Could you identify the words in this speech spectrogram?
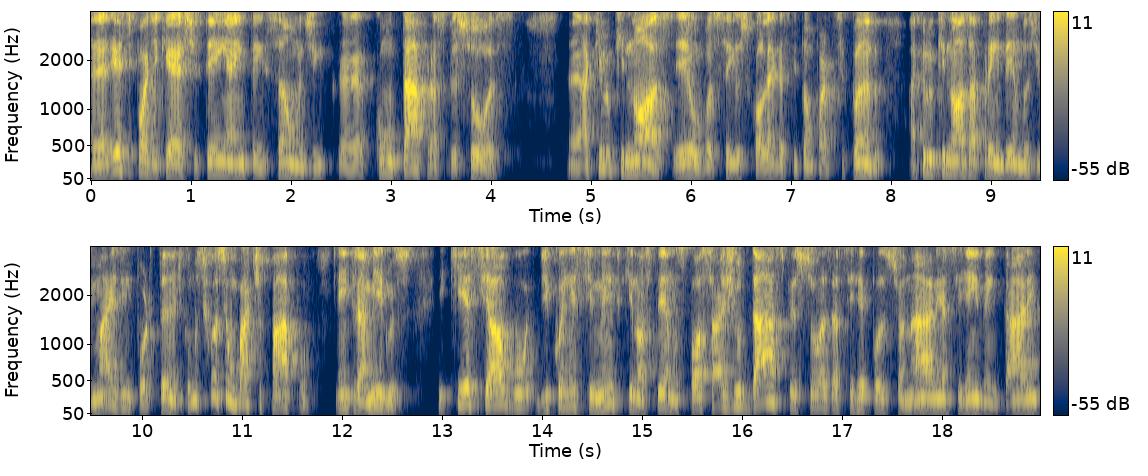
esse podcast tem a intenção de é, contar para as pessoas é, aquilo que nós, eu, você e os colegas que estão participando, aquilo que nós aprendemos de mais importante, como se fosse um bate-papo entre amigos, e que esse algo de conhecimento que nós temos possa ajudar as pessoas a se reposicionarem, a se reinventarem,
